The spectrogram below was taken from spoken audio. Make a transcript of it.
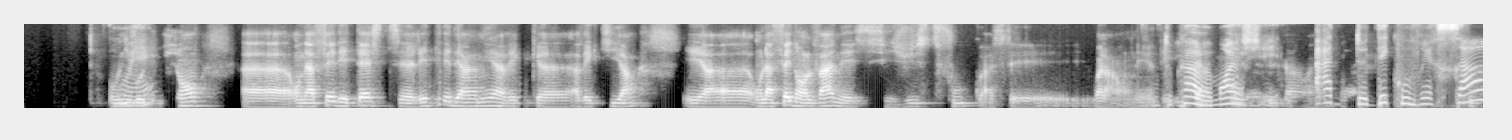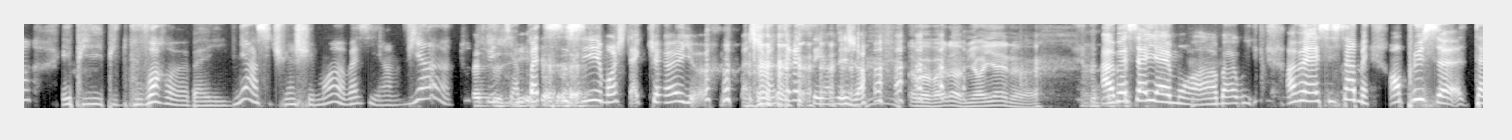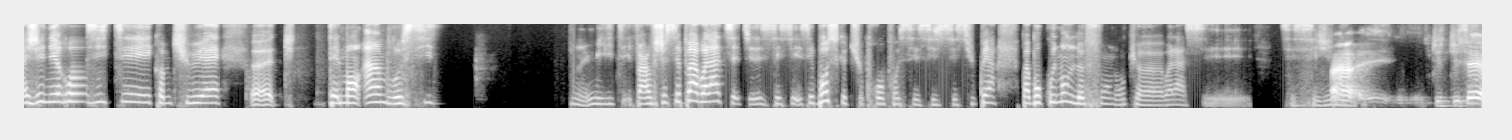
au niveau du chant. Euh, on a fait des tests l'été dernier avec, euh, avec Tia et euh, on l'a fait dans le van et c'est juste fou. Quoi. Voilà, on est, en tout cas, moi, j'ai hâte de découvrir ça et puis, puis de pouvoir bah, venir. Si tu viens chez moi, vas-y, hein, viens tout de suite, il n'y a pas de souci. moi, je t'accueille. je suis intéressée hein, déjà. ah bah voilà, Muriel. Ah ben ça y est, moi. Ah bah oui. Ah ben c'est ça. Mais en plus, euh, ta générosité, comme tu es, euh, tellement humble aussi. Enfin, je sais pas, voilà, c'est beau ce que tu proposes, c'est super. Pas beaucoup de monde le font, donc euh, voilà, c'est génial. Ah, tu, sais,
